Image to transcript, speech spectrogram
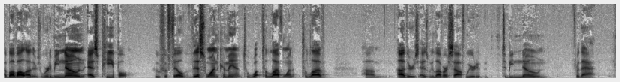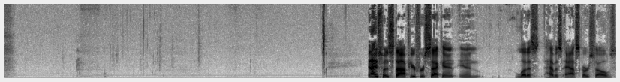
above all others. We're to be known as people who fulfill this one command to, what, to love, one, to love um, others as we love ourselves. We are to, to be known for that. And I just want to stop here for a second and let us have us ask ourselves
